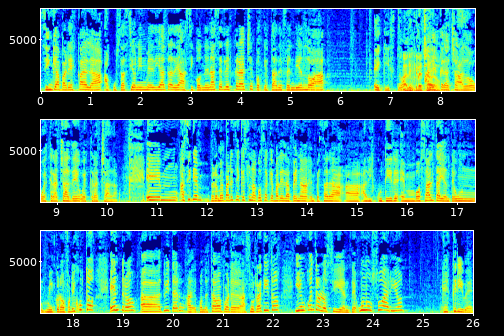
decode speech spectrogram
sin que aparezca la acusación inmediata de ah, si condenas el scratch es porque estás defendiendo a X, ¿no? Al escrachado. Al escrachado, o escrachade, o escrachada. Eh, así que, pero me parece que es una cosa que vale la pena empezar a, a- a discutir en voz alta y ante un micrófono. Y justo entro a Twitter, a- cuando estaba por eh, hace un ratito, y encuentro lo siguiente. Un usuario que escribe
